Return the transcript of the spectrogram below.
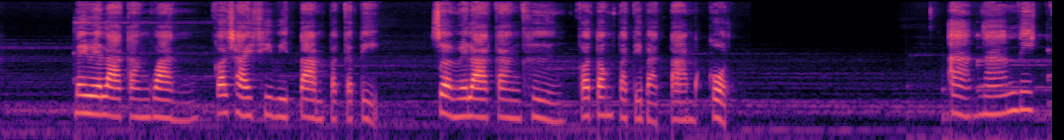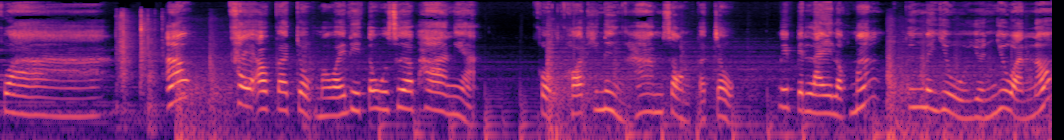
5 ในเวลากลางวันก็ใช้ชีวิตตามปกติ ส่วนเวลากลางคืนก็ต้องปฏิบัติตามกฎ อาบน้ำดีกว่า เอ้า ใครเอากระจกมาไว้ในตู้เสื้อผ้าเนี่ยกฎข้อที่หนึ่งห้ามส่องกระจก ไม่เป็นไรหรอกมั้งเพิ่งมาอยู่หยวนหยวนเนาะ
